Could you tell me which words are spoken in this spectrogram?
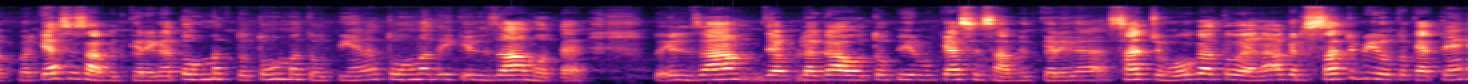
अकबर, कैसे साबित करेगा? तोहमत तो तोहमत होती है ना, तोहमत एक इल्ज़ाम होता है। तो इल्ज़ाम जब लगा हो तो फिर वो कैसे साबित करेगा? सच होगा तो है ना, अगर सच भी हो तो कहते हैं,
